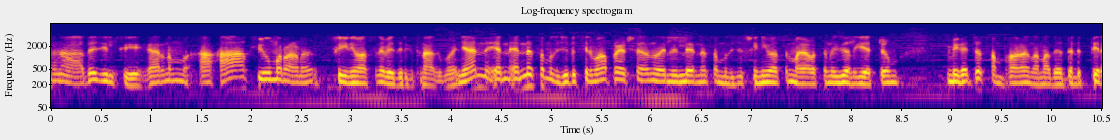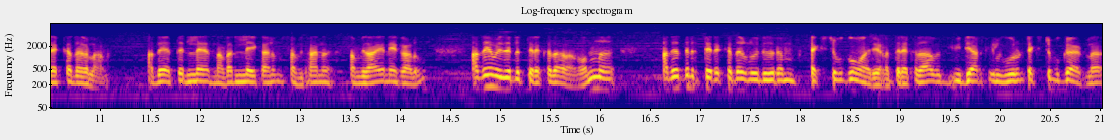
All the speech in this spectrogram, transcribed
അതെ ജിൽസി. കാരണം ആ- ഹ്യൂമറാണ് ശ്രീനിവാസനെ വ്യതിരിക്തനാകുന്നത് ഞാൻ എന്നെ സംബന്ധിച്ച് ഒരു സിനിമാ പ്രേക്ഷക എന്ന നിലയിൽ എന്നെ സംബന്ധിച്ച് ശ്രീനിവാസൻ മലയാള സിനിമയ്ക്ക് നൽകിയ ഏറ്റവും മികച്ച സംഭാവന എന്നാണ് അദ്ദേഹത്തിന്റെ തിരക്കഥകളാണ്. അദ്ദേഹത്തിന്റെ നടനിലേക്കാളും സംവിധാന സംവിധായകനേക്കാളും അദ്ദേഹം ഇതിന്റെ തിരക്കഥകളാണ്. ഒന്ന് അദ്ദേഹത്തിന്റെ തിരക്കഥകൾ ഒരുതരം ടെക്സ്റ്റ് ബുക്ക് മാതിരിയാണ്. തിരക്കഥ വിദ്യാർത്ഥികൾക്ക് പോലും ടെക്സ്റ്റ് ബുക്കായിട്ടുള്ള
